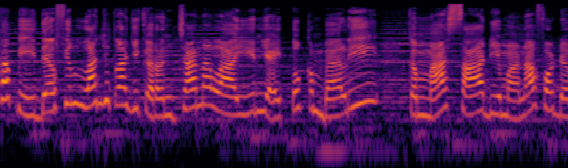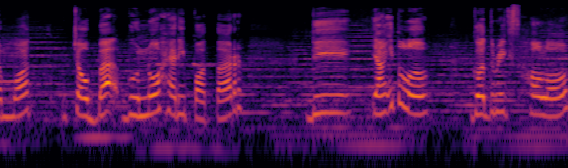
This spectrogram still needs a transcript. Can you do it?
Tapi Delphi lanjut lagi ke rencana lain yaitu kembali ke masa di mana Voldemort coba bunuh Harry Potter di yang itu loh Godric's Hollow.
